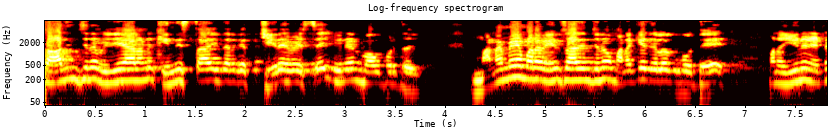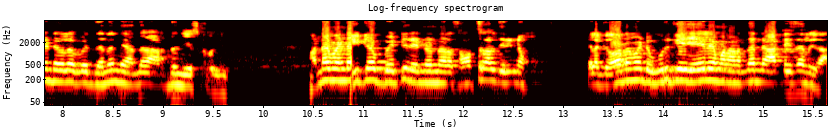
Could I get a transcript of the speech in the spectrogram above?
సాధించిన విజయాలను కింది స్థాయి దానికి చేరవేస్తే యూనియన్ బాగుపడుతుంది. మనమే మనం ఏం సాధించినామో మనకే తెలియకపోతే మన యూనియన్ ఎట్లా డెవలప్ అవుతుందని మీ అందరూ అర్థం చేసుకోండి. ఫండమెంటల్ హీటప్ పెట్టి రెండున్నర సంవత్సరాలు తిరిగినాం. ఇలా గవర్నమెంట్ ఊరికే చేయలే మన అందరినీ ఆర్టిజన్లుగా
